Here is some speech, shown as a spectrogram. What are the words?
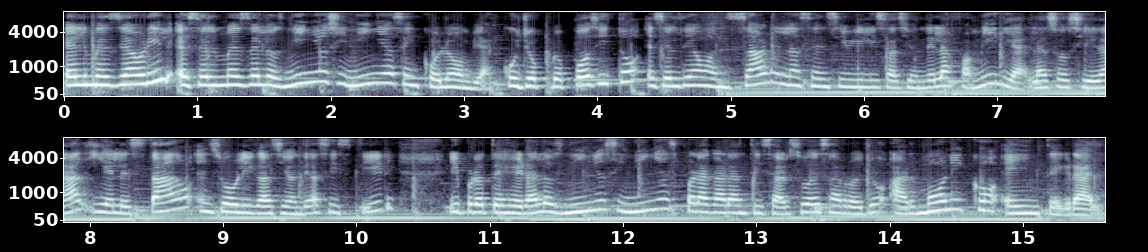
El mes de abril es el mes de los niños y niñas en Colombia, cuyo propósito es el de avanzar en la sensibilización de la familia, la sociedad y el Estado en su obligación de asistir y proteger a los niños y niñas para garantizar su desarrollo armónico e integral.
